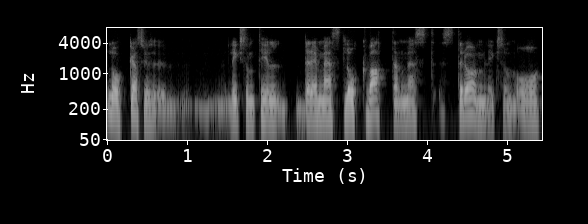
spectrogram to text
lockas ju eh, liksom till där det är mest lockvatten, mest ström liksom. Och,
